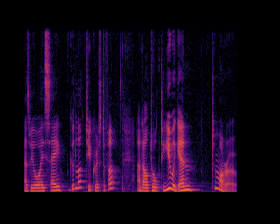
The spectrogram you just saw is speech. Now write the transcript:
As we always say, good luck to you, Christopher. And I'll talk to you again tomorrow.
